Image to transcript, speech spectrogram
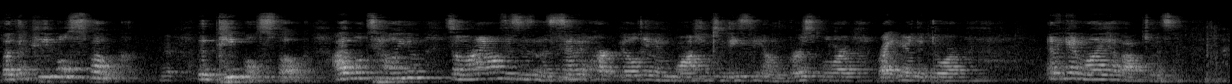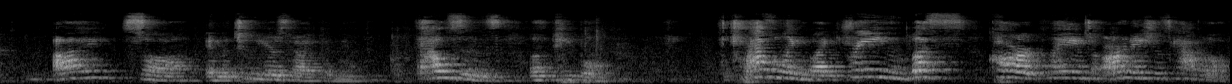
But the people spoke. The people spoke. I will tell you, so my office is in the Senate Hart Building in Washington, D.C., on the first floor, right near the door. And again, why I have optimism. I saw, in the two years that I've been there, thousands of people traveling by train, bus, car, plane to our nation's capital.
